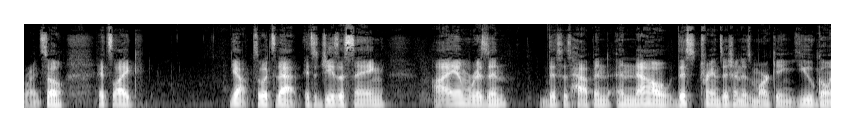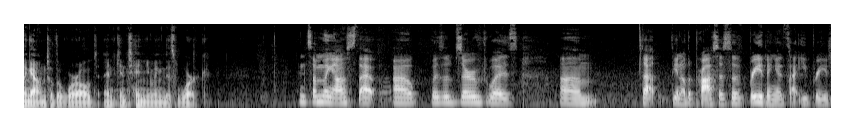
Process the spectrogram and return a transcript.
Right? So it's like, yeah, so it's that. It's Jesus saying, I am risen. This has happened. And now this transition is marking you going out into the world and continuing this work. And something else that uh, was observed was um, that, you know, the process of breathing is that you breathe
